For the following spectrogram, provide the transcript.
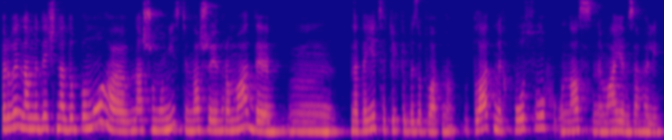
Первинна медична допомога в нашому місті, в нашої громади надається тільки безоплатно. Платних послуг у нас немає взагалі.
